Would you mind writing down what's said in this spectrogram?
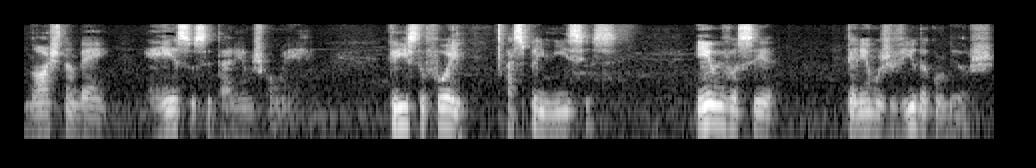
nós também ressuscitaremos com ele. Cristo foi as primícias. Eu e você teremos vida com Deus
